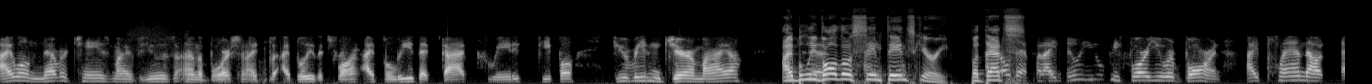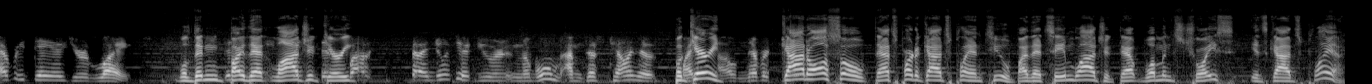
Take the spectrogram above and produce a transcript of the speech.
I will never change my views on abortion. I, I believe it's wrong. I believe that God created people. If you read in Jeremiah, I believe says- all those same things, Gary. But I know that's that, but I knew you before you were born. I planned out every day of your life. well, then by that logic, This- Gary, that I knew that you were in the womb. I'm just telling you. But Mike, Gary, I'll never. God also, that's part of God's plan too. By that same logic, that woman's choice is God's plan.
